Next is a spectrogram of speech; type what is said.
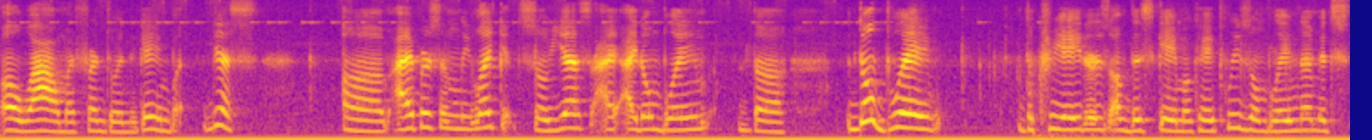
Oh wow, my friend joined the game, but yes, um, I personally like it. So yes, I, I don't blame the, don't blame the creators of this game, okay? Please don't blame them. It's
